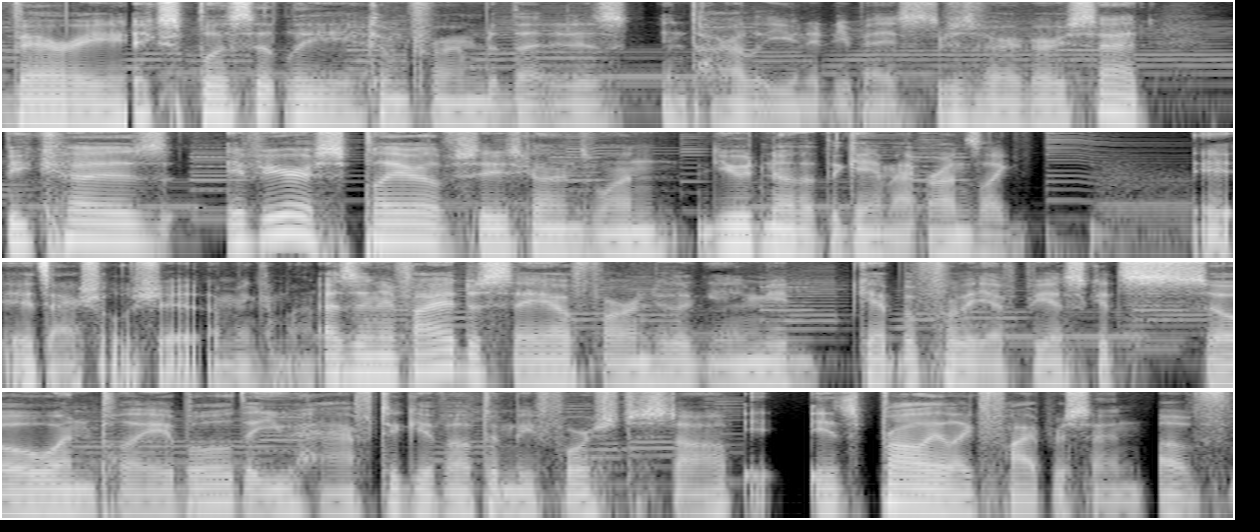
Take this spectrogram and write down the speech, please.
very explicitly confirmed that it is entirely Unity based, which is very, very sad. Because if you're a player of City Skylines 1, you'd know that the game runs like it's actual shit. I mean, come on. As in, if I had to say how far into the game you'd get before the FPS gets so unplayable that you have to give up and be forced to stop, it's probably like 5% of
